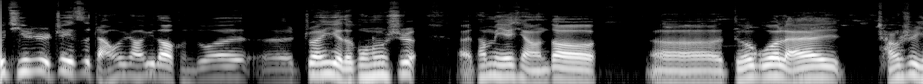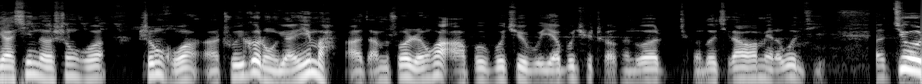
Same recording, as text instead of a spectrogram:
尤其是这次展会上遇到很多呃专业的工程师，呃，他们也想到呃德国来尝试一下新的生活生活啊，出于各种原因吧啊，咱们说人话啊，不不去也不去扯很多很多其他方面的问题。呃，就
